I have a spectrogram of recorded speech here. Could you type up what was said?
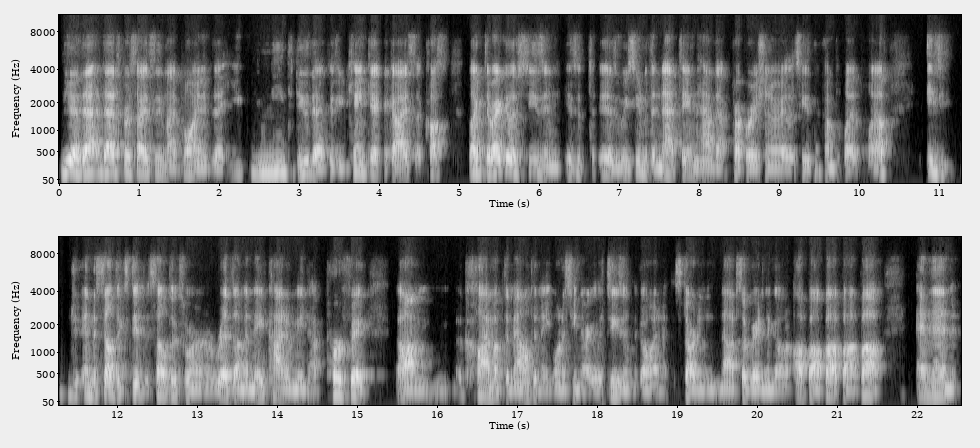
Yeah, that that's precisely my point. Is that you, you need to do that because you can't get guys across like the regular season is as we've seen with the Nets. They didn't have that preparation in the regular season to come to play the playoffs. Easy, and the Celtics did. The Celtics were in a rhythm, and they kind of made that perfect um, climb up the mountain that you want to see in the regular season, going starting not so great and then going up, up, up, up, up. And then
